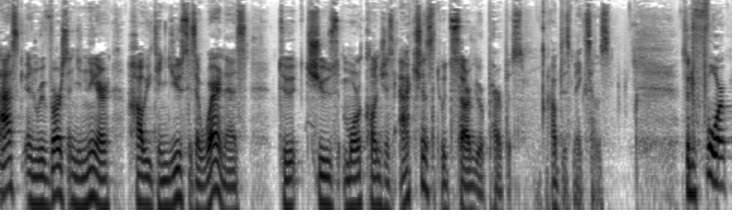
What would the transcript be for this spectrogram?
ask and reverse engineer how you can use this awareness to choose more conscious actions that would serve your purpose. I hope this makes sense. So, the four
